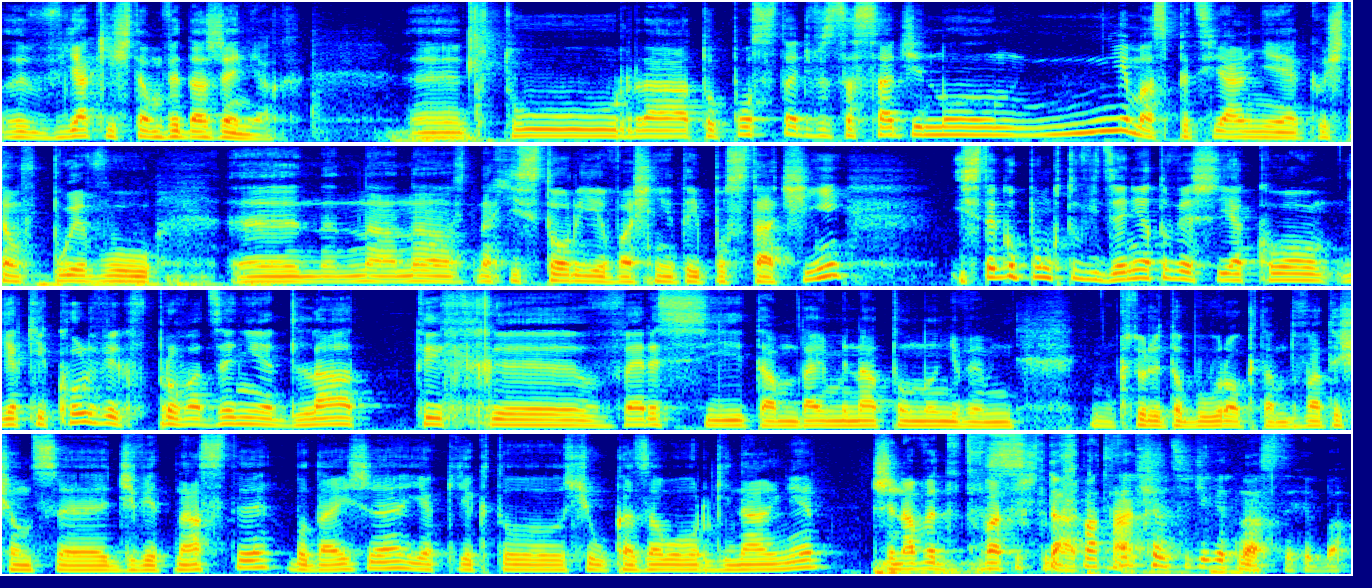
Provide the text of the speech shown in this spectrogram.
y, w jakichś tam wydarzeniach która to postać w zasadzie no, nie ma specjalnie jakoś tam wpływu na, na, na historię właśnie tej postaci. I z tego punktu widzenia to wiesz, jako jakiekolwiek wprowadzenie dla tych e, wersji, tam dajmy na to, no nie wiem, który to był rok, tam 2019 bodajże, jak, jak to się ukazało oryginalnie, czy nawet 20, tak, tak. 2019 chyba.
